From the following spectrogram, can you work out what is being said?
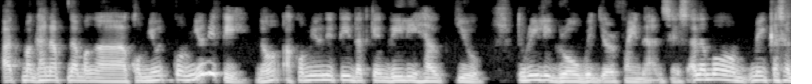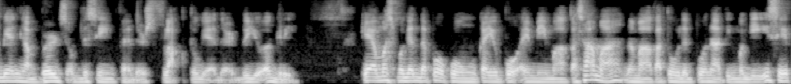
at maghanap ng mga community, no? A community that can really help you to really grow with your finances. Alam mo, may kasabihan nga, birds of the same feathers flock together. Do you agree? Kaya mas maganda po kung kayo po ay may mga kasama na mga katulad po nating mag-iisip.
